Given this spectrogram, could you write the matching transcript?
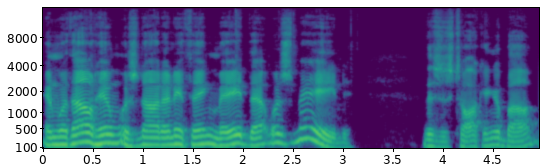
and without him was not anything made that was made. This is talking about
